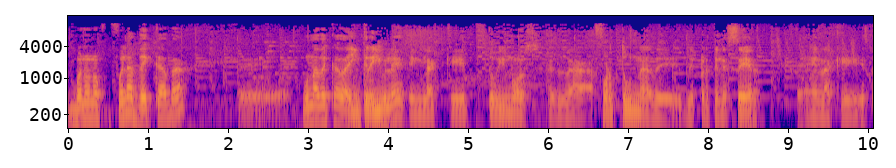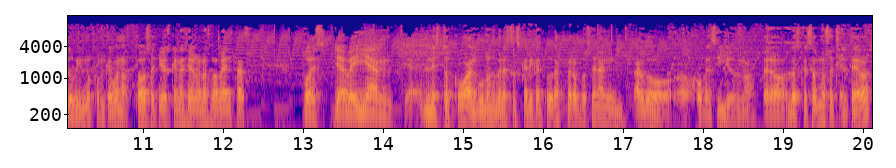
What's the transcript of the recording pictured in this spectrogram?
bueno, no, fue la década, eh, una década increíble en la que tuvimos la fortuna de, pertenecer, en la que estuvimos, porque bueno, todos aquellos que nacieron en los noventas, pues ya veían, les tocó a algunos ver estas caricaturas, pero pues eran algo uh, jovencillos, ¿no? Pero los que somos ochenteros,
